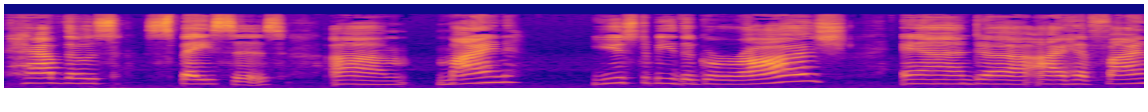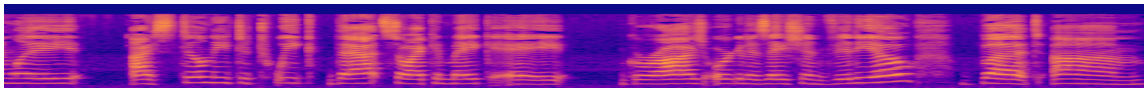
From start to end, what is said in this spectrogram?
have those spaces. Um, mine used to be the garage, and uh, I have finally, I still need to tweak that so I can make a garage organization video, but um,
